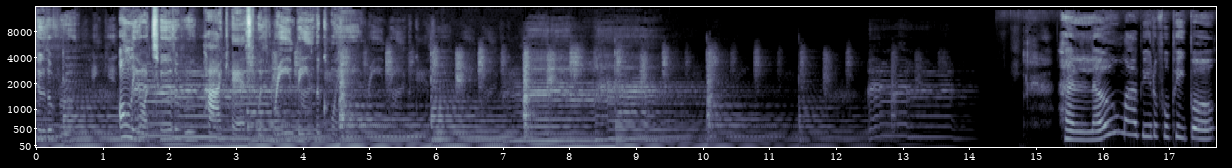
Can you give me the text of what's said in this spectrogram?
to the root. Only on To the Root podcast with Rain being the queen. Hello, my beautiful people.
